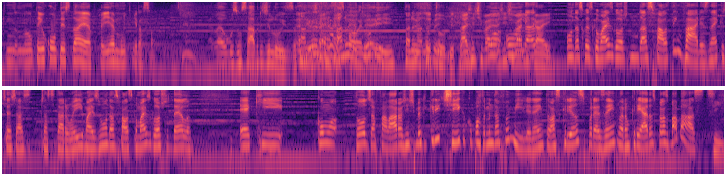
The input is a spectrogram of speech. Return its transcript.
que não tem o contexto da época. E é muito engraçado. Ela usa um sabre de luz. tá no, tá no. YouTube? Tá no Tá YouTube? YouTube. tá? A gente vai, a gente Uma vai da- linkar aí. Uma das coisas que eu mais gosto, uma das falas, tem várias, né, que já, já, já citaram aí, mas uma das falas que eu mais gosto dela é que, como todos já falaram, a gente meio que critica o comportamento da família, né? Então as crianças, por exemplo, eram criadas pelas babás. Sim.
